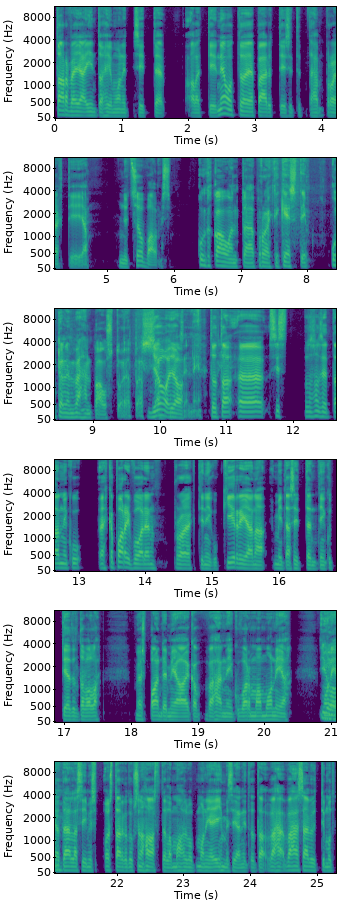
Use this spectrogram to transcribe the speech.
tarve ja intohimo, niin sitten alettiin neuvotella ja päädyttiin sitten tähän projektiin ja nyt se on valmis. Kuinka kauan tämä projekti kesti? Utelen vähän taustoja tässä. Joo, joo. Niin. Tota, äh, siis sanoisin, että tämä on niin kuin ehkä pari vuoden projekti niin kuin kirjana, mitä sitten niin kuin tietyllä tavalla myös pandemia-aika vähän niin kuin varmaan monia – monia Joo. tällaisia, missä olisi tarkoituksena haastatella mahdollisimman monia ihmisiä, niin tota, vähän, vähän sävytti. Mutta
